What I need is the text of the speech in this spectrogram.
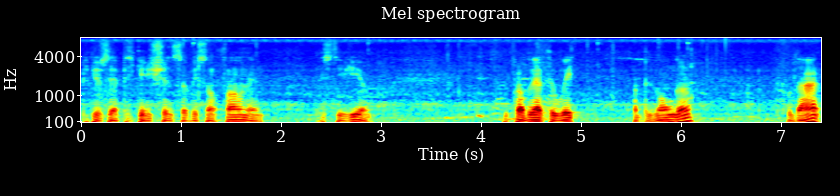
because the application service not found and it's still here. You probably have to wait a bit longer for that.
